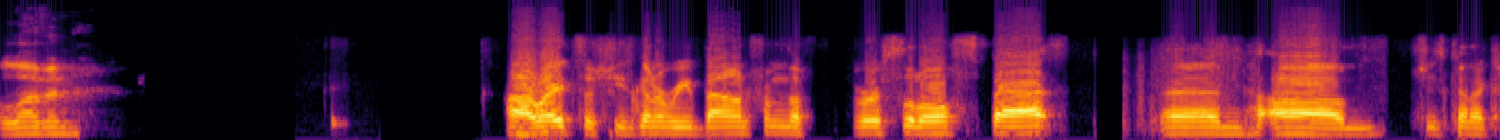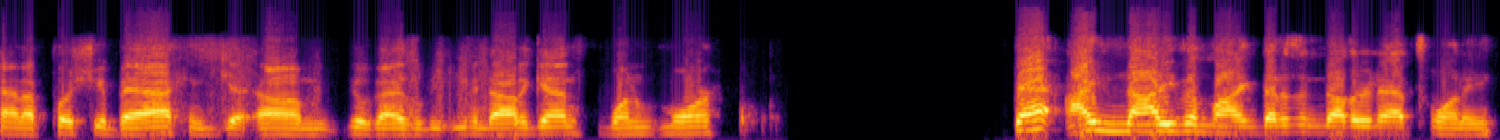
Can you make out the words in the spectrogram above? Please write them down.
11. All right, so she's gonna rebound from the first little spat, and um, she's gonna kind of push you back and get um, you guys will be evened out again. One more. That I'm not even lying. That is another nat twenty.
